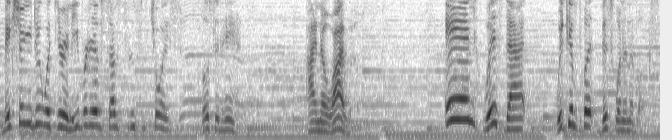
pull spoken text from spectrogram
make sure you do it with your inebriative substance of choice close at hand. I know I will. And with that, we can put this one in the books.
